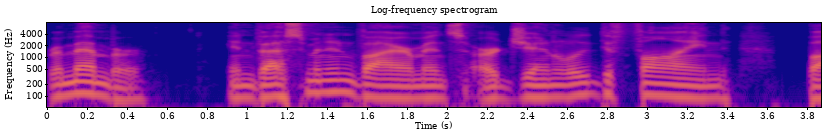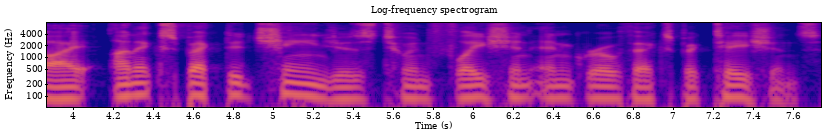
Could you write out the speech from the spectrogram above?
Remember, investment environments are generally defined by unexpected changes to inflation and growth expectations.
